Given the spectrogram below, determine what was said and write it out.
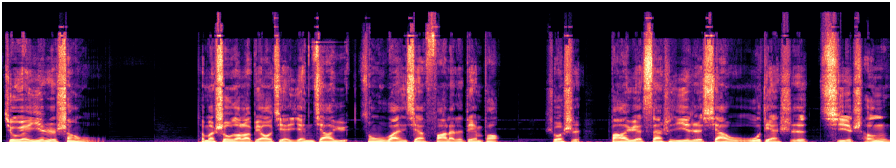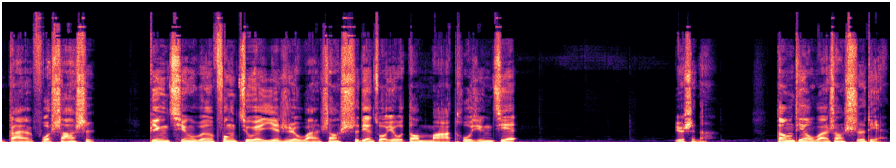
九月一日上午，他们收到了表姐严家玉从万县发来的电报，说是八月三十一日下午五点时启程赶赴沙市，并请文峰九月一日晚上十点左右到码头迎接。于是呢，当天晚上十点，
